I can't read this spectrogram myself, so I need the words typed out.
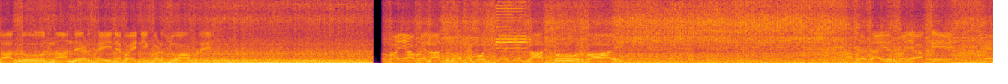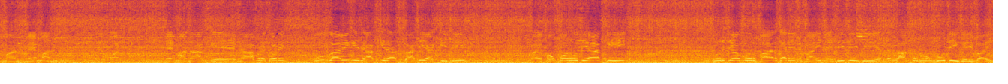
લાતુર નાંદેડ થઈને ભાઈ નીકળશું આપણે તો ભાઈ આપણે લાતુર કને પહોંચ્યા છીએ લાતુર ભાઈ આપણે ડ્રાઈવર ભાઈ આકે મહેમાન મહેમાન. મહેમાન. આકે અને આપણે થોડી ઊંઘ આવી ગઈ આખી રાત ગાડી આખી હતી. ભાઈ બપોર સુધી આખી સુરજાપુર બહાર કરીને ભાઈને દીધી હતી એટલે લાતુર ઊંઘ ઉડી ગઈ ભાઈ.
